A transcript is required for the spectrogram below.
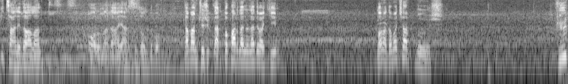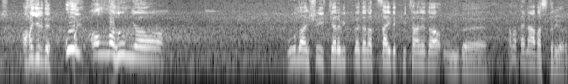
Bir tane daha lan. Olmadı ayarsız oldu bu. Tamam çocuklar toparlanın hadi bakayım. Lan adama çarpmış. Küt. Aha girdi. Oy Allah'ım ya. Ulan şu ilk yarı bitmeden atsaydık bir tane daha. Uy be. Ama fena bastırıyorum.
